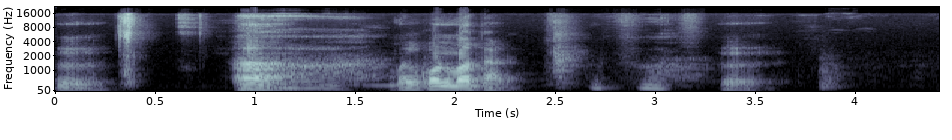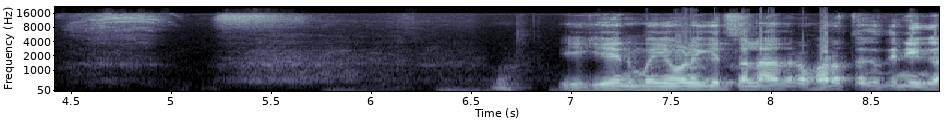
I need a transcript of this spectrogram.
ಹ್ಮ್. ಹಾ ಮಲ್ಕೊಂಡು ಮಾತಾಡು. ಹ್ಮ್. ಈಗ ಏನ್ ಮೈ ಒಳಗಿತ್ತಲ್ಲ ಅದನ್ನ ಹೊರ ತೆಗ್ದೀನಿ ಈಗ.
